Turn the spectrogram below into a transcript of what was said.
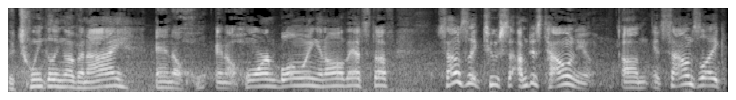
the twinkling of an eye and a and a horn blowing and all that stuff. Sounds like two I'm just telling you. Um, it sounds like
